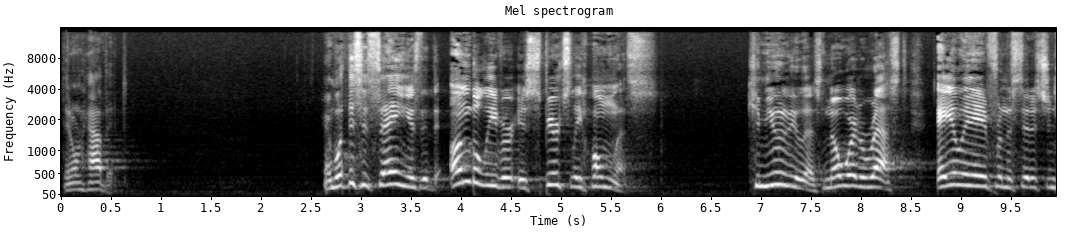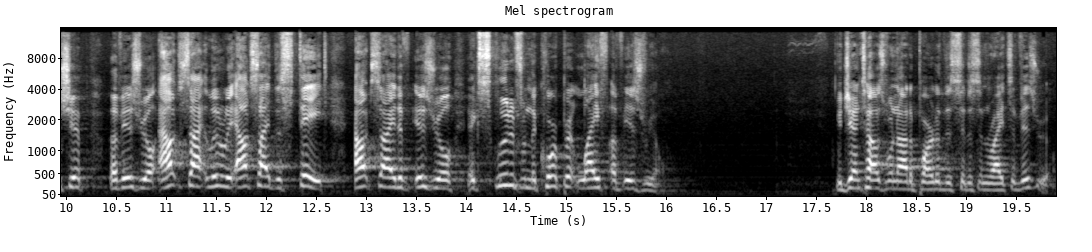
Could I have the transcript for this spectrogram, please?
They don't have it. And what this is saying is that the unbeliever is spiritually homeless, communityless, nowhere to rest, alienated from the citizenship of Israel, outside, literally outside the state, outside of Israel, excluded from the corporate life of Israel. The Gentiles were not a part of the citizen rights of Israel.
